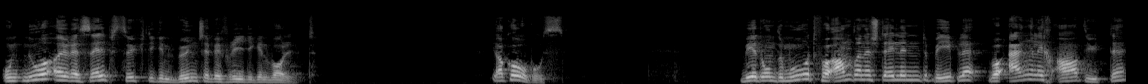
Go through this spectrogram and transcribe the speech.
und nur eure selbstsüchtigen Wünsche befriedigen wollt. Jakobus. Wird untermauert von anderen Stellen in der Bibel, wo eigentlich andeuten,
